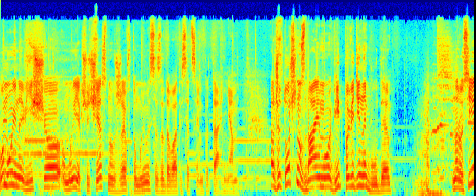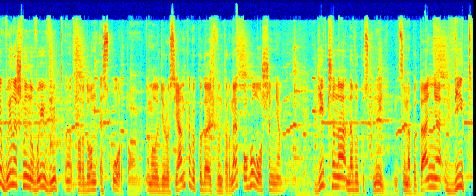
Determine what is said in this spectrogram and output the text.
Кому і навіщо ми, якщо чесно, вже втомилися задаватися цим питанням. Адже точно знаємо, відповіді не буде. На Росії винайшли новий вид е, пардон, ескорту. Молоді росіянки викладають в інтернет оголошення. Дівчина на випускний. Ціна питання від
